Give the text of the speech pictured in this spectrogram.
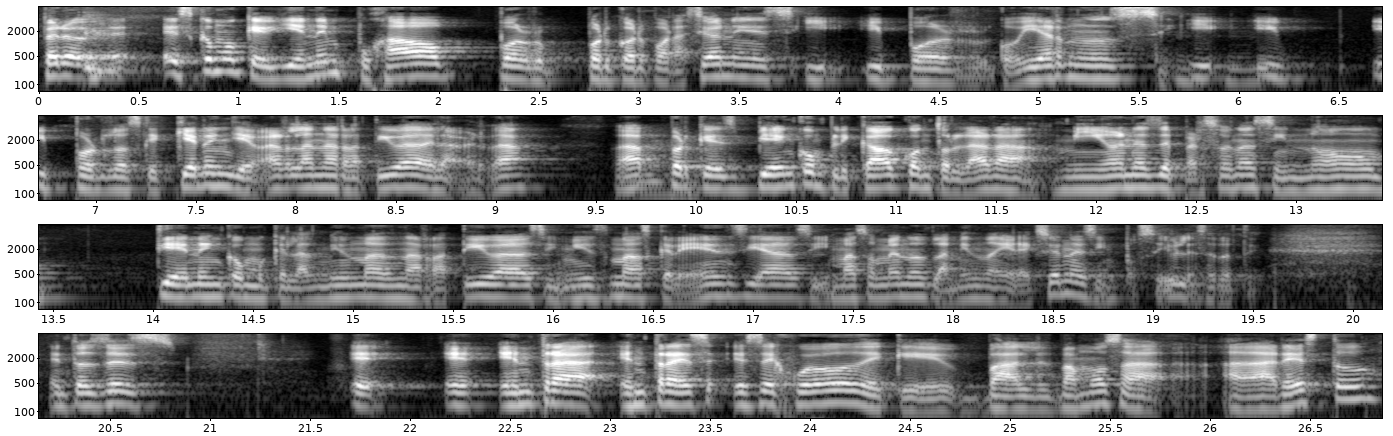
Pero es como que viene empujado por, por corporaciones y, y, por gobiernos y, y, por los que quieren llevar la narrativa de la verdad. Porque es bien complicado controlar a millones de personas si no tienen como que las mismas narrativas y mismas creencias y más o menos la misma dirección, es imposible, Entonces, eh, eh, entra, entra ese, juego de que vamos a, dar esto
